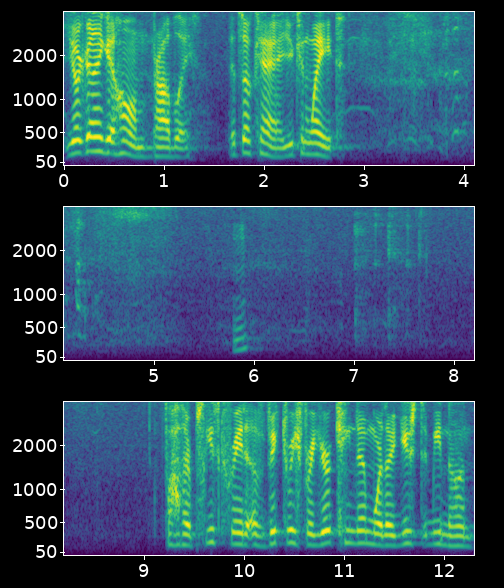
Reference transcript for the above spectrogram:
You're going to get home, probably. It's okay. You can wait. Hmm? Father, please create a victory for your kingdom where there used to be none.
